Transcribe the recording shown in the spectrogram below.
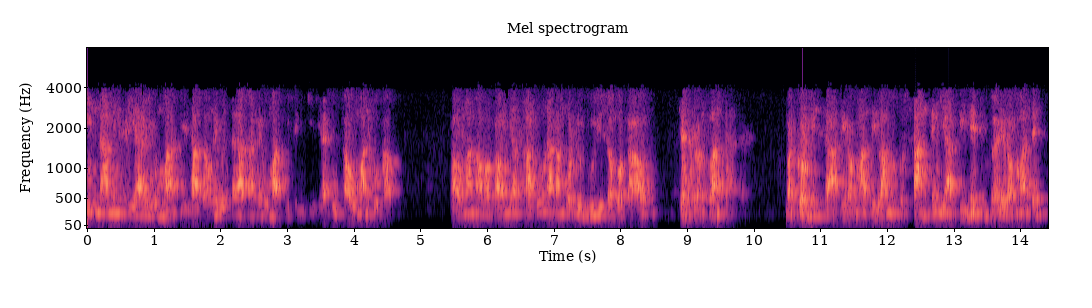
Inna min khiyari umat. Saat tahun itu setengah-setengah umatku tinggi. Yaitu kauman ku kau. Kauman sama kaum yang satu nakang podo buli sopo kaum. Jahron pelan Mergo minta di rahmatillah, mergo saking yakini jembari rahmatin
